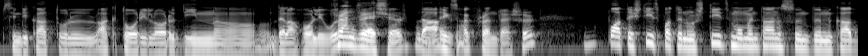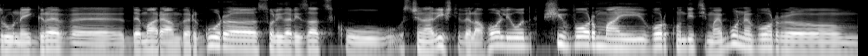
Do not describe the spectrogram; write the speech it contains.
sindicatul actorilor din, uh, de la Hollywood, Fran Drescher, da. Exact, Fran Drescher. Poate știți, poate nu știți, momentan sunt în cadrul unei greve de mare anvergură, solidarizați cu scenariștii de la Hollywood și vor mai vor condiții mai bune, vor uh,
